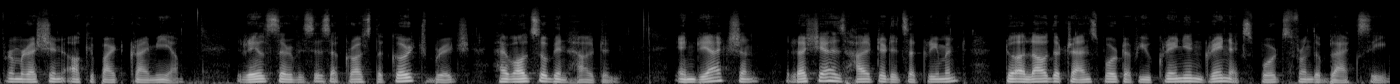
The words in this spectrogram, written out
from Russian occupied Crimea. Rail services across the Kerch Bridge have also been halted. In reaction, Russia has halted its agreement to allow the transport of Ukrainian grain exports from the Black Sea.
